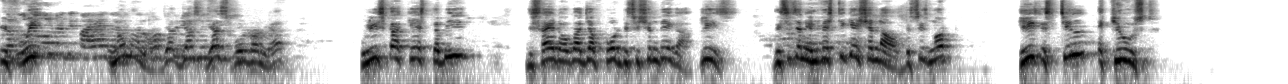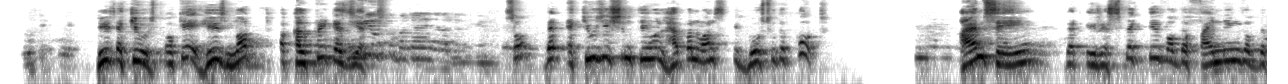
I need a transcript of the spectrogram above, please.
if we, ऑलरेडी पाया no, no, no, just, just, just hold on, यार. पुलिस का केस तभी डिसाइड होगा जब कोर्ट डिसीजन देगा प्लीज दिस इज एन इन्वेस्टिगेशन नाउ दिस इज नॉट ही इज स्टिल एक्यूज्ड he is accused okay he is not a culprit as yet उसको बचाया जरा जल्दी so that accusation thing will happen once it goes to the court i am saying that irrespective of the findings of the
